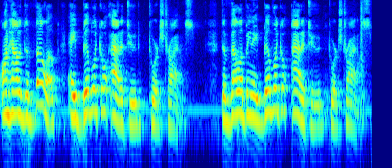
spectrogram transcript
on how to develop a biblical attitude towards trials. Developing a biblical attitude towards trials.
